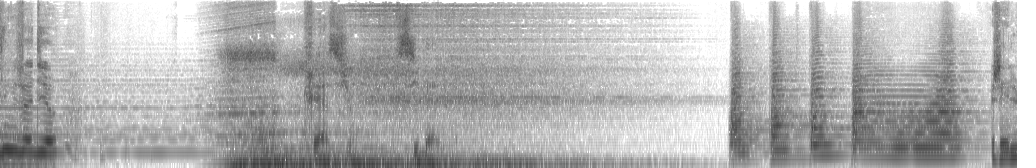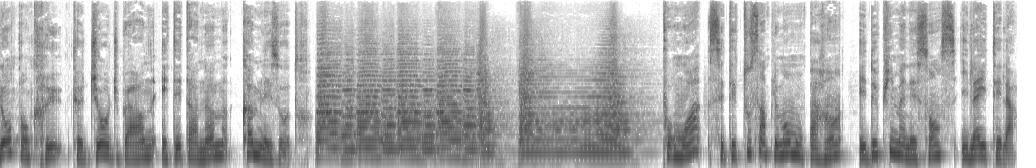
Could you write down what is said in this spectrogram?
Binge Audio. Création si belle. J'ai longtemps cru que George Brown était un homme comme les autres. Pour moi, c'était tout simplement mon parrain et depuis ma naissance, il a été là.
